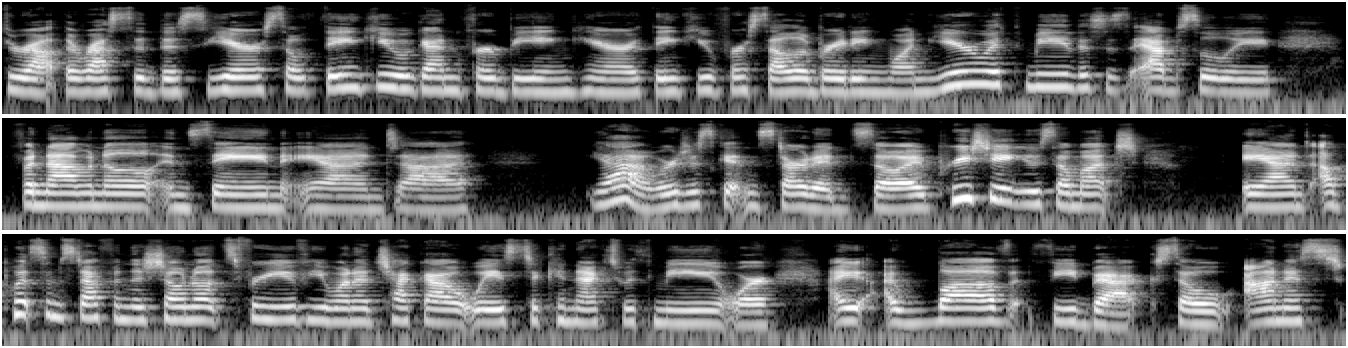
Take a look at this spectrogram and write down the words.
throughout the rest of this year. So, thank you again for being here. Thank you for celebrating one year with me. This is absolutely phenomenal, insane, and uh, yeah, we're just getting started. So, I appreciate you so much. And I'll put some stuff in the show notes for you if you want to check out ways to connect with me. Or I, I love feedback. So, honest,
